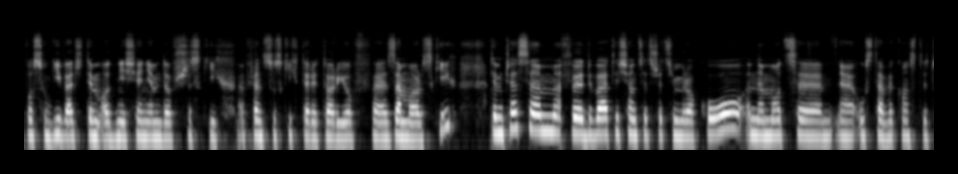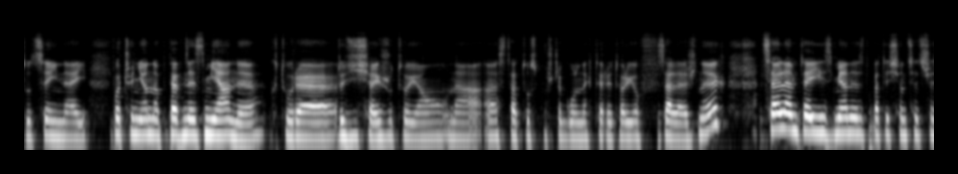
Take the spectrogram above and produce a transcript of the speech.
posługiwać tym odniesieniem do wszystkich francuskich terytoriów zamorskich. Tymczasem w 2003 roku na mocy ustawy konstytucyjnej poczyniono pewne zmiany, które do dzisiaj rzutują na status poszczególnych terytoriów zależnych. Celem tej zmiany z 2003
